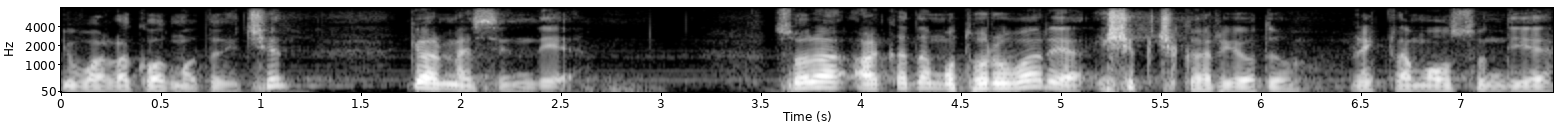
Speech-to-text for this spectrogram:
yuvarlak olmadığı için görmesin diye. Sonra arkada motoru var ya ışık çıkarıyordu reklam olsun diye.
